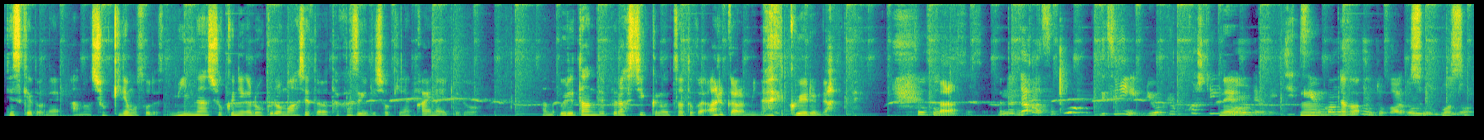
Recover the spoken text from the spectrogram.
ですけどね、あの食器でもそうですね。みんな職人がろくろ回してたら高すぎて食器なんか買えないけど、あのウレタンでプラスチックの器とかあるからみんな 食えるんだって。だかそうそう。だからそこは別に両極化していいと思うんだよね。実用化の部分とかはどんどんどんどん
